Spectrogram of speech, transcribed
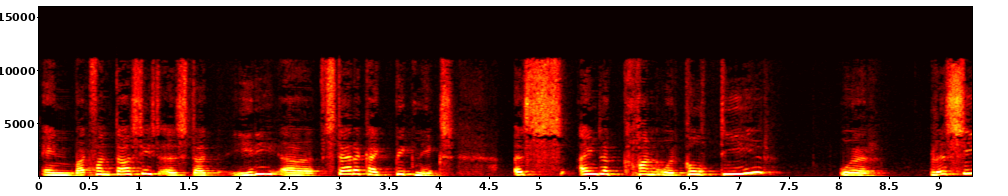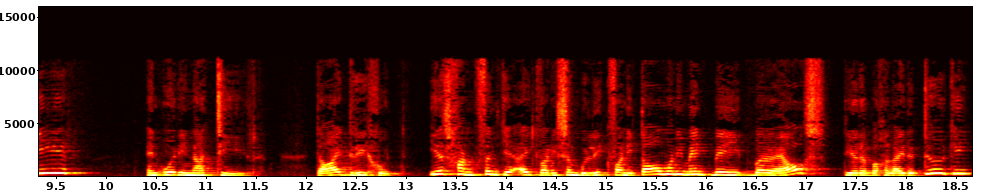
En wat fantasties is dat hierdie uh sterrekyk pikniks is eintlik gaan oor kultuur, oor plesier en oor die natuur. Daai drie goed. Eers gaan vind jy uit wat die simboliek van die taalmonument be behels deur 'n begeleide toertjie,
